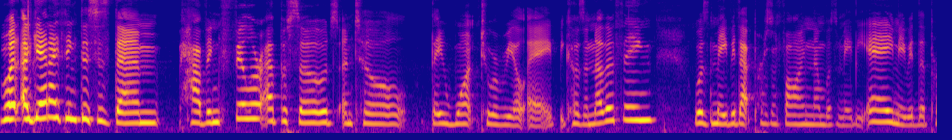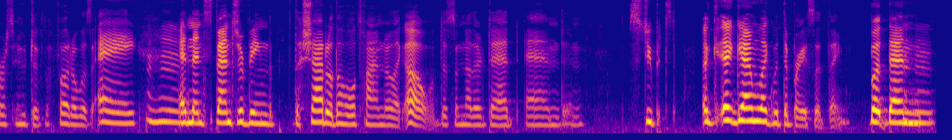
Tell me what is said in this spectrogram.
but again, I think this is them having filler episodes until they want to reveal A. Because another thing was maybe that person following them was maybe A, maybe the person who took the photo was A, Mhm. and then Spencer being the, the shadow the whole time. They're like, "Oh, there's another dead end," and stupid stuff. Again, like with the bracelet thing, but then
